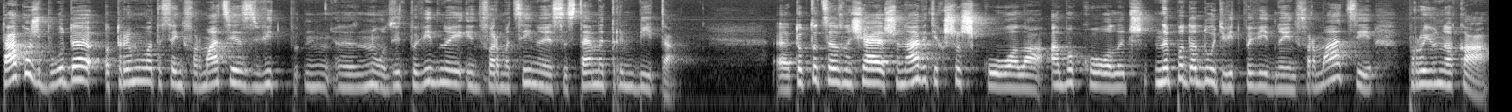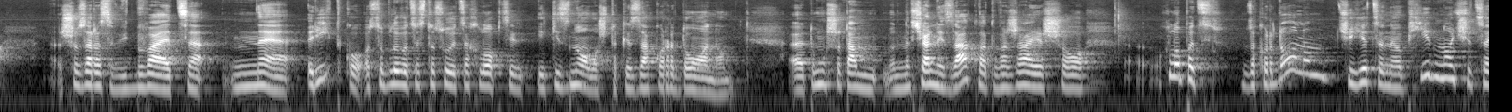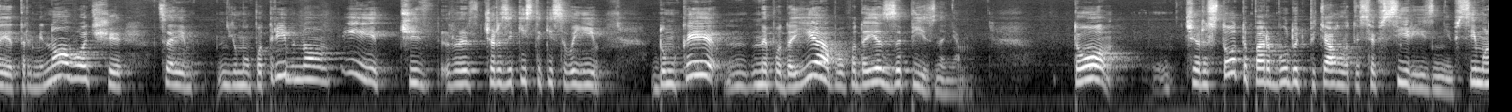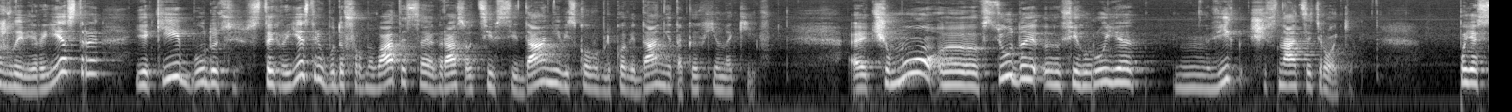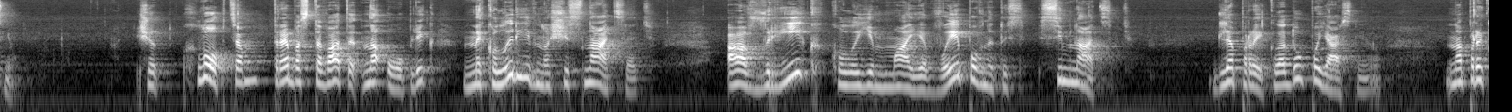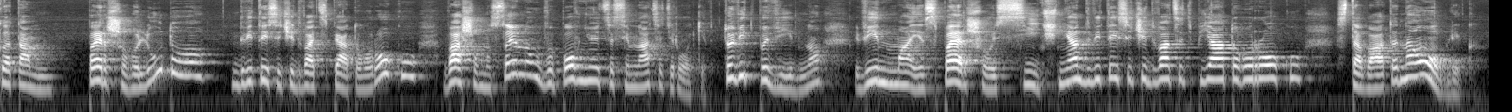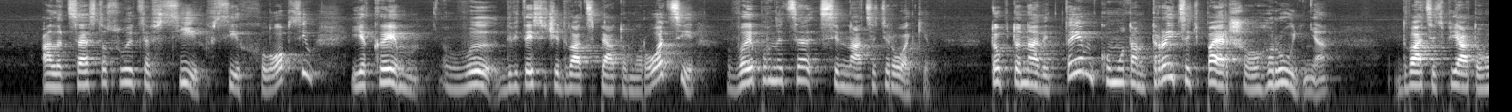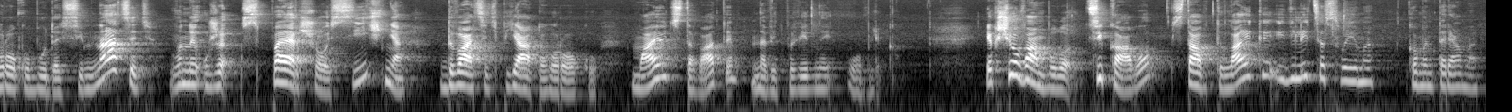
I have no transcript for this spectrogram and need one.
Також буде отримуватися інформація з, від, е, ну, з відповідної інформаційної системи Трембіта. Е, Тобто це означає, що навіть якщо школа або коледж не подадуть відповідної інформації про юнака, що зараз відбувається не рідко, особливо це стосується хлопців, які знову ж таки за кордоном, Е, тому що там навчальний заклад вважає, що е, хлопець за кордоном, чи є це необхідно, чи це є терміново, чи це йому потрібно, і чи через якісь такі свої думки не подає або подає з запізненням. То через то тепер будуть підтягуватися всі різні, всі можливі реєстри, які будуть з тих реєстрів буде формуватися якраз оці всі дані, військово-облікові дані таких юнаків. Е, Чому е, всюди е, фігурує вік 16 років? Поясню, що хлопцям треба ставати на облік не коли рівно 16, а в рік, коли їм має виповнитись 17. Для прикладу, пояснюю. Наприклад, там 1 лютого 2025 року вашому сину виповнюється 17 років. То, відповідно, він має з 1 січня 2025 року ставати на облік. Але це стосується всіх всіх хлопців, яким в 2025 році виповниться 17 років. Тобто навіть тим, кому там 31 грудня 25 року буде 17, вони вже з 1 січня 25 року мають ставати на відповідний облік. Якщо вам було цікаво, ставте лайки і діліться своїми коментарями.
